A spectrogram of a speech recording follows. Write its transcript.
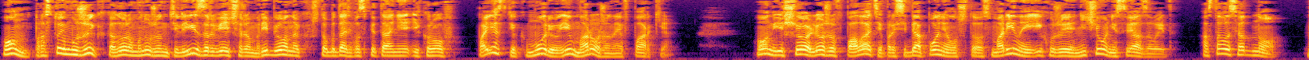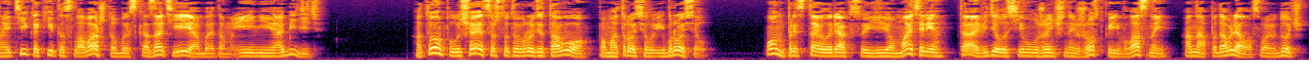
Он простой мужик, которому нужен телевизор вечером, ребенок, чтобы дать воспитание и кров, поездки к морю и мороженое в парке. Он еще, лежа в палате, про себя понял, что с Мариной их уже ничего не связывает. Осталось одно – найти какие-то слова, чтобы сказать ей об этом и не обидеть. А то получается что-то вроде того, поматросил и бросил. Он представил реакцию ее матери, та виделась ему женщиной жесткой и властной, она подавляла свою дочь.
